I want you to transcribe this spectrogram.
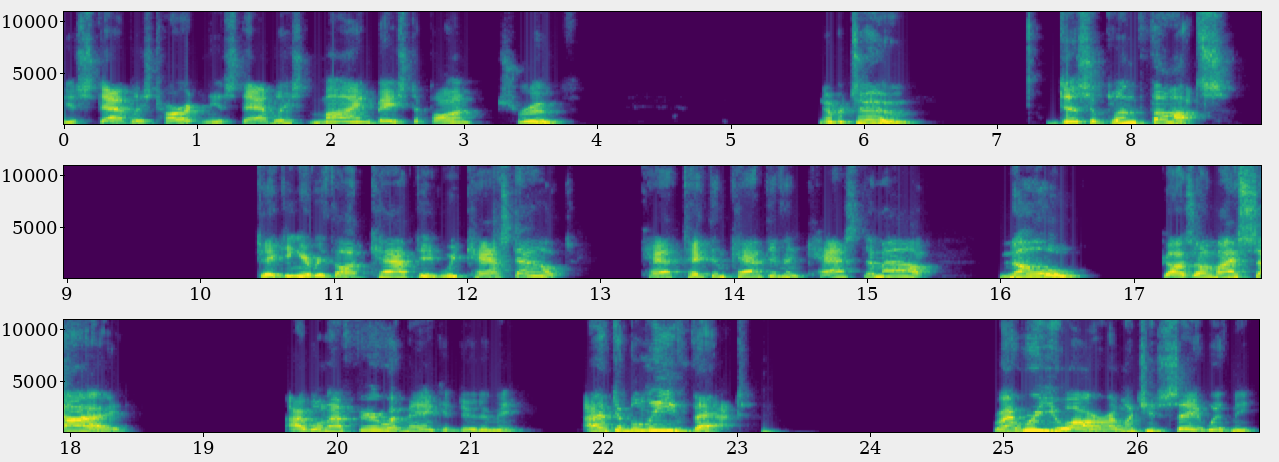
the established heart and the established mind based upon truth. Number two, disciplined thoughts. Taking every thought captive, we cast out take them captive and cast them out. No, God's on my side. I will not fear what man can do to me. I have to believe that. Right where you are, I want you to say it with me.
